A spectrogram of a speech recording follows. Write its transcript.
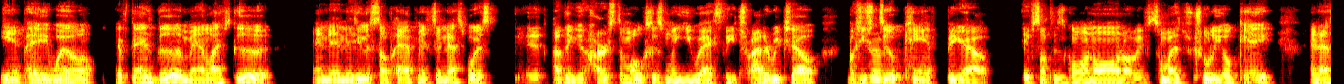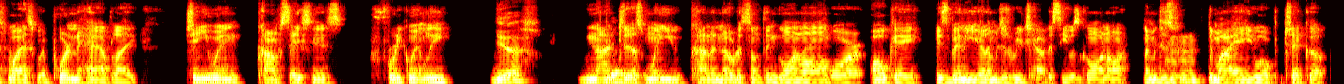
getting paid well, everything's good, man, life's good. And then you know stuff happens, and that's where it's I think it hurts the most is when you actually try to reach out, but you still can't figure out if something's going on or if somebody's truly okay. And that's why it's important to have like genuine conversations frequently. Yes. Not yes. just when you kind of notice something going wrong or okay, it's been a year. Let me just reach out to see what's going on. Let me just mm-hmm. do my annual checkup.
